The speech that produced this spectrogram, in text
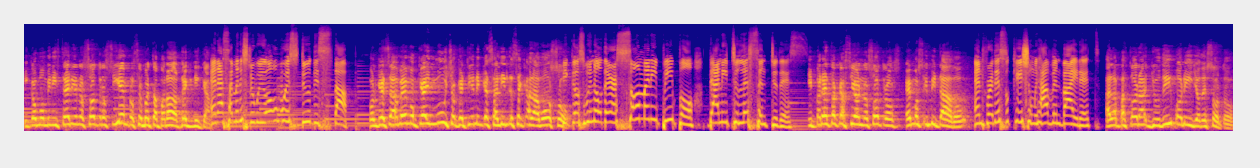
Y como ministerio nosotros siempre hacemos esta parada técnica. And as a minister, we always do this stop Porque sabemos que hay muchos que tienen que salir de ese calabozo. because we know there are so many people that need to listen to this. Y para esta ocasión nosotros hemos invitado And for this occasion, we have invited a la pastora Judith Morillo de Soto.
